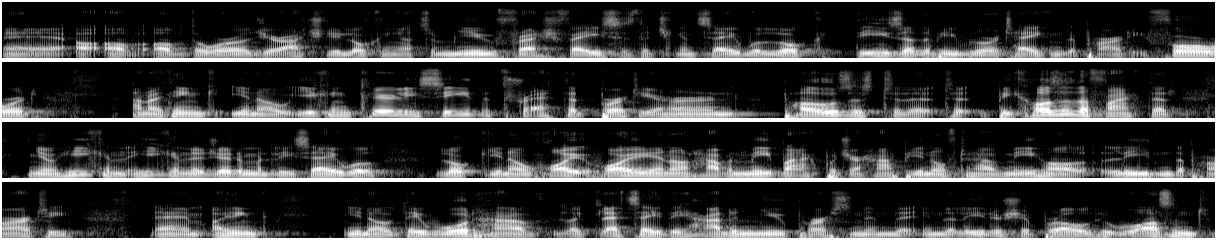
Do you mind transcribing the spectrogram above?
uh, of, of the world. You're actually looking at some new, fresh faces that you can say, well, look, these are the people who are taking the party forward. And I think you know you can clearly see the threat that Bertie Ahern poses to the to, because of the fact that you know he can he can legitimately say, well, look, you know why why are you not having me back, but you're happy enough to have me leading the party? Um, I think you know they would have like let's say they had a new person in the in the leadership role who wasn't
